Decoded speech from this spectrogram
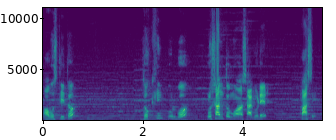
অবস্থিত। দক্ষিণ পূর্ব প্রশান্ত মহাসাগরের পাশে।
